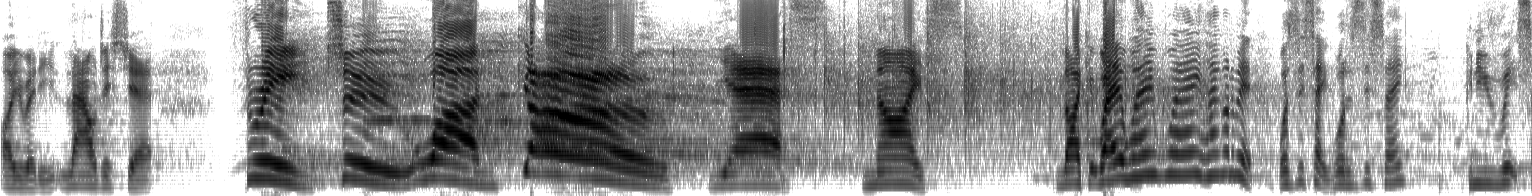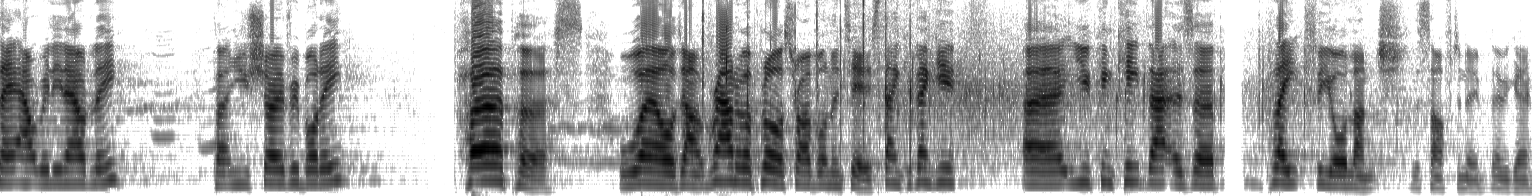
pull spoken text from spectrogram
Are you ready? Loudest yet. Three, two, one, go! Yes, nice. Like it. Wait, wait, wait. Hang on a minute. What does it say? What does this say? Can you re- say it out really loudly? But you show everybody. Purpose. Well done. Round of applause for our volunteers. Thank you. Thank you. Uh, you can keep that as a plate for your lunch this afternoon. There we go.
